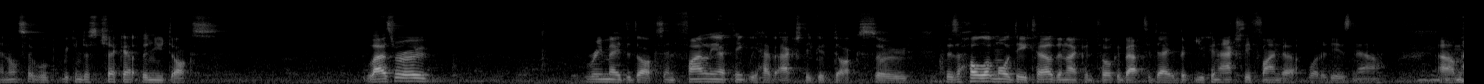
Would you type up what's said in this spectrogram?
and also we'll, we can just check out the new docs. Lazaro remade the docs, and finally I think we have actually good docs. So there's a whole lot more detail than I could talk about today, but you can actually find out what it is now. Um,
